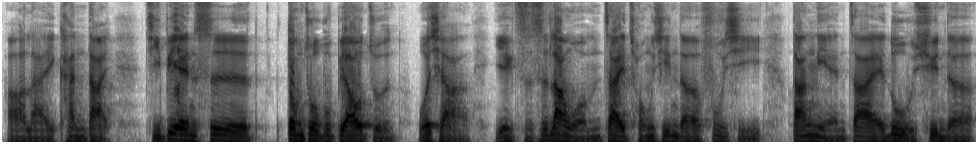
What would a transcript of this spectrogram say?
啊来看待，即便是动作不标准，我想也只是让我们再重新的复习当年在陆逊的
